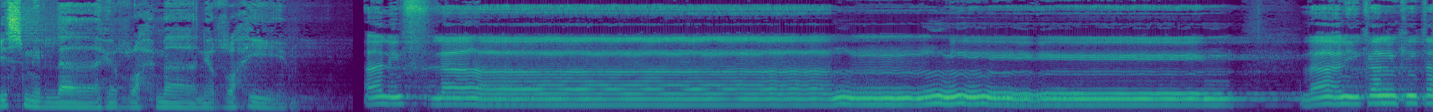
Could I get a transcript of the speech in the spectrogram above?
بسم الله الرحمن الرحيم. ألف لام ذلك الكتاب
